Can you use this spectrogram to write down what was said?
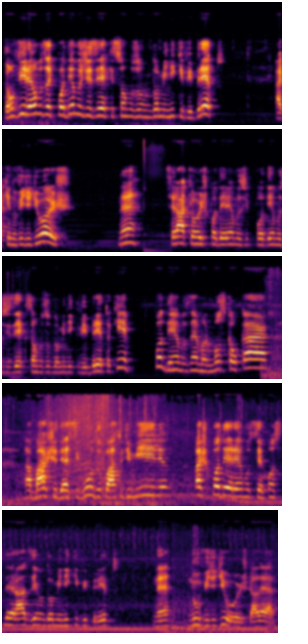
Então viramos podemos dizer que somos um Dominique Vibreto aqui no vídeo de hoje, né? Será que hoje poderemos, podemos dizer que somos um Dominique Vibreto aqui? Podemos, né, mano? Moscow Car, abaixo de 10 segundos, quarto de milha. Acho que poderemos ser considerados um Dominique Vibreto, né? No vídeo de hoje, galera.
